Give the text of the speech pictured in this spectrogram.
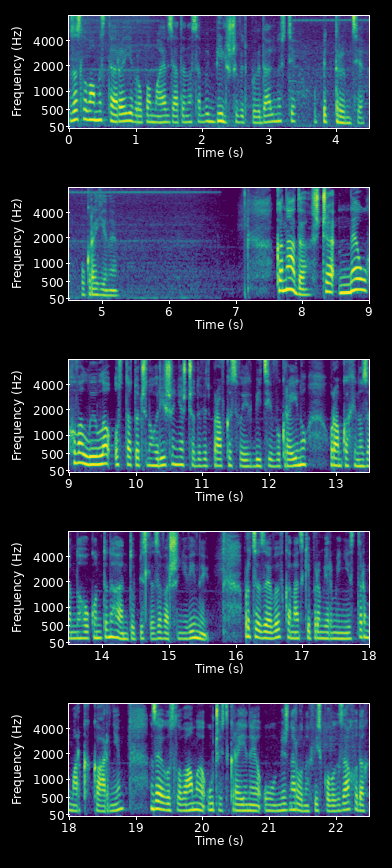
За словами Стере, Європа має взяти на себе більше відповідальності у підтримці України. Канада ще не ухвалила остаточного рішення щодо відправки своїх бійців в Україну у рамках іноземного контингенту після завершення війни. Про це заявив канадський прем'єр-міністр Марк Карні. За його словами, участь країни у міжнародних військових заходах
